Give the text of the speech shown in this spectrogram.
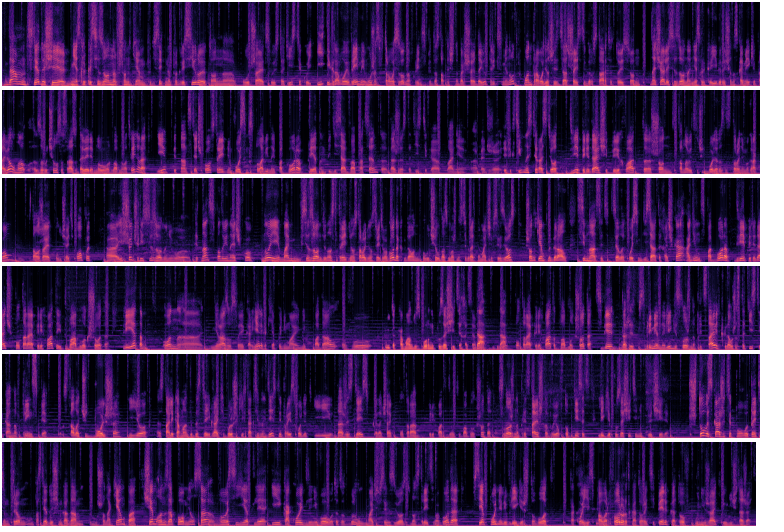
Да, следующие несколько сезонов Шон Кемп действительно прогрессирует, он э, улучшает свою статистику, и игровое время ему уже со второго сезона, в принципе, достаточно большое дают, 30 минут. Он проводит 66 игр в старте, то есть он в начале сезона несколько игр еще на скамейке провел, но заручился сразу доверием нового главного тренера, и 15 очков в среднем, 8,5 подборов, при этом 52%, даже статистика в плане, опять же, эффективности растет. Две передачи, перехват, э, Шон становится чуть более разносторонним сторонним игроком, продолжает получать опыт. А еще через сезон у него 15,5 очков. Ну и в сезон 93 92 93 года, когда он получил возможность играть на матче всех звезд, Шон Кемп набирал 17,8 очка, 11 подборов, 2 передачи, полтора перехвата и 2 блокшота. При этом он э, ни разу в своей карьере, как я понимаю, не попадал в какую-то команду сборной по защите. Хотя да, да. полтора перехвата, два блокшота. Себе даже в современной лиге сложно представить, когда уже статистика, она в принципе стала чуть больше ее, стали команды быстрее играть и больше каких-то активных действий происходит. И даже здесь, когда человек полтора перехвата делает два блокшота, сложно представить, чтобы ее в топ-10 лиги по защите не включили. Что вы скажете по вот этим трем последующим годам Шона Кемпа? Чем он запомнился в Сиэтле и какой для него вот этот был матч всех звезд 93 -го года? Все поняли в лиге, что вот такой есть power forward, который теперь готов унижать и уничтожать.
